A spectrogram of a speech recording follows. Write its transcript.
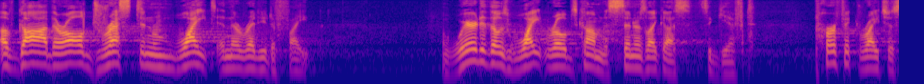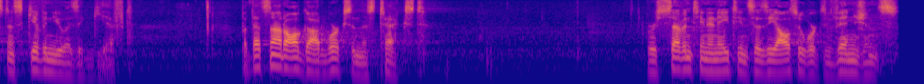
of God, they're all dressed in white and they're ready to fight. Where did those white robes come to sinners like us? It's a gift. Perfect righteousness given you as a gift. But that's not all God works in this text. Verse 17 and 18 says he also works vengeance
